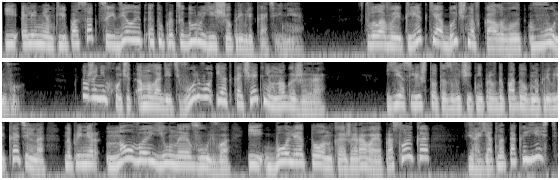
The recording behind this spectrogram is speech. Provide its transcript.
и элемент липосакции делает эту процедуру еще привлекательнее. Стволовые клетки обычно вкалывают в вульву. Кто же не хочет омолодить вульву и откачать немного жира? Если что-то звучит неправдоподобно привлекательно, например, новая юная вульва и более тонкая жировая прослойка, вероятно, так и есть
